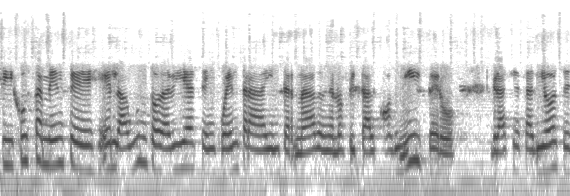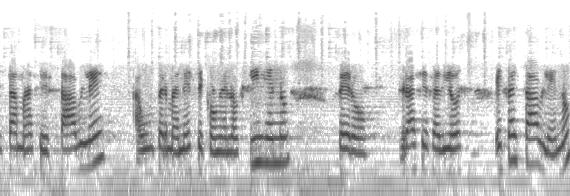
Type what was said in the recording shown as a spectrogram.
sí, justamente él aún todavía se encuentra internado en el hospital Cosmil, pero gracias a Dios está más estable, aún permanece con el oxígeno, pero gracias a Dios está estable, ¿no?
